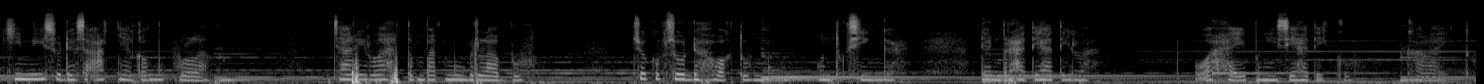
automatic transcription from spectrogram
Kini sudah saatnya kamu pulang. Carilah tempatmu berlabuh. Cukup sudah waktumu untuk singgah dan berhati-hatilah Wahai pengisi hatiku, kala itu.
